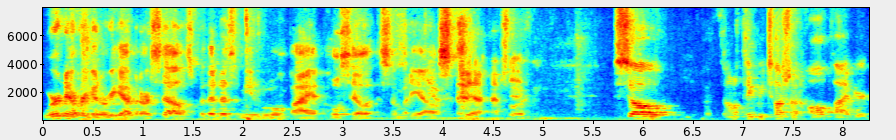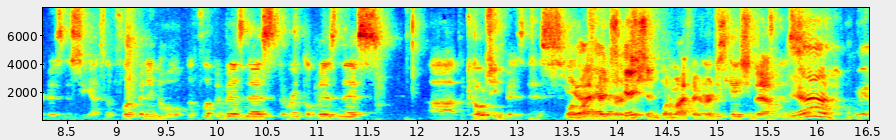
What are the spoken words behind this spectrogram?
We're never going to rehab it ourselves, but that doesn't mean we won't buy it, wholesale it to somebody else. Yeah, absolutely. So I don't think we touched on all five of your business. You got the flipping and whole, the flipping business, the rental business, uh, the coaching business, One of my Yeah, favorites. education. One of my favorites. education Yeah. business. Yeah, we,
